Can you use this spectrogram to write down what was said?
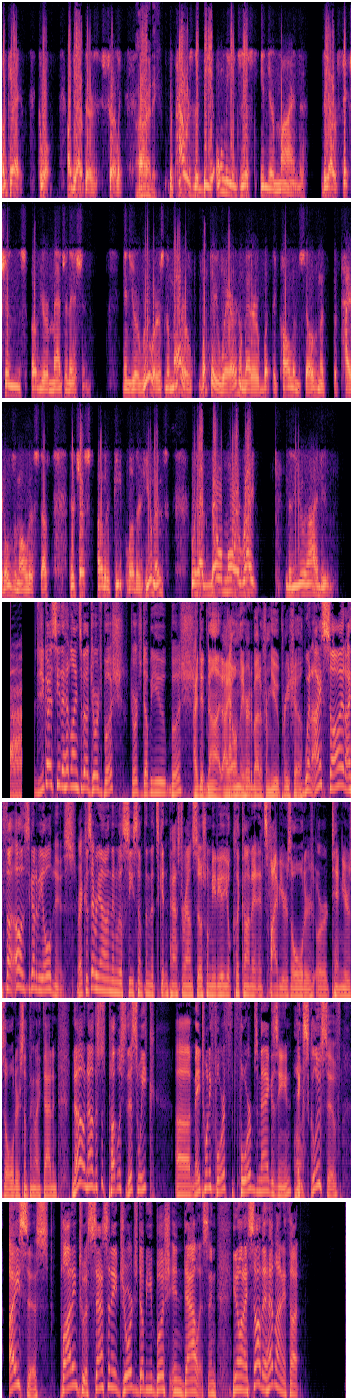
Okay. Cool. I'll be out there shortly. Uh, Alrighty. the powers that be only exist in your mind. They are fictions of your imagination. And your rulers, no matter what they wear, no matter what they call themselves, and the, the titles and all this stuff, they're just other people, other humans who have no more right than you and I do. Did you guys see the headlines about George Bush? George W. Bush? I did not. I only heard about it from you pre-show. when I saw it, I thought, oh, this has got to be old news, right? Because every now and then we'll see something that's getting passed around social media. You'll click on it and it's five years old or, or 10 years old or something like that. And no, no, this was published this week, uh, May 24th, Forbes magazine, exclusive. ISIS plotting to assassinate George W. Bush in Dallas. And, you know, when I saw the headline, I thought,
